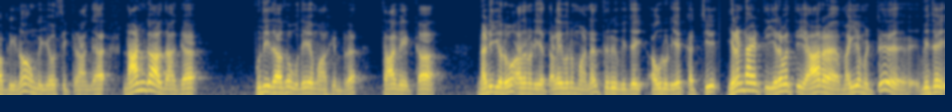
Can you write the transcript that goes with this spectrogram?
அப்படின்னு அவங்க யோசிக்கிறாங்க. நான்காவதாக புதிதாக உதயமாகின்ற தாவேகா நடிகரும் அதனுடைய தலைவருமான திரு விஜய் அவருடைய கட்சி இரண்டாயிரத்தி இருபத்தி ஆறை மையமிட்டு விஜய்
